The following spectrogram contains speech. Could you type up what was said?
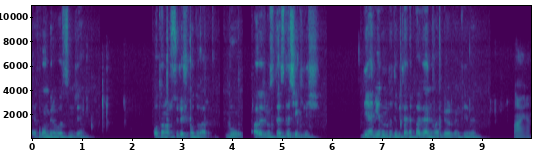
F11'e basınca. Otonom sürüş modu var. Bu aracımız Tesla çekiliş. Diğer yanında da bir tane Pagani var gördüğün gibi. Aynen.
